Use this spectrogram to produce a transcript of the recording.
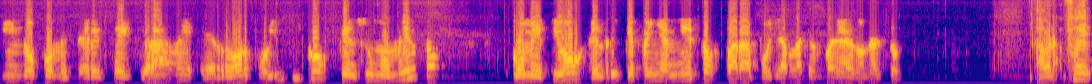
y no cometer ese grave error político que en su momento cometió Enrique Peña Nieto para apoyar la campaña de Donald Trump. Ahora, fue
